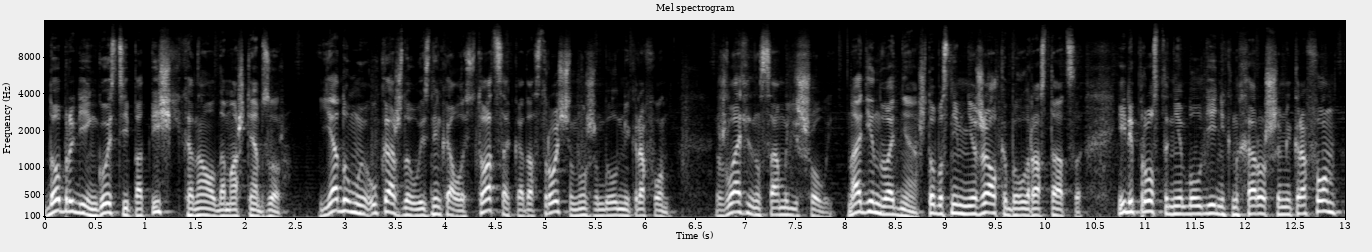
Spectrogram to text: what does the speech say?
Добрый день, гости и подписчики канала Домашний обзор. Я думаю, у каждого возникала ситуация, когда срочно нужен был микрофон. Желательно самый дешевый. На один-два дня, чтобы с ним не жалко было расстаться. Или просто не было денег на хороший микрофон,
